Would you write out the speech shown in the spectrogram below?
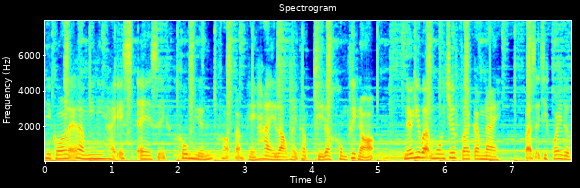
thì có lẽ là Mini 2 SE sẽ không khiến họ cảm thấy hài lòng hay thậm chí là không thích nó. Nếu như bạn mua chiếc flycam này bạn sẽ chỉ quay được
